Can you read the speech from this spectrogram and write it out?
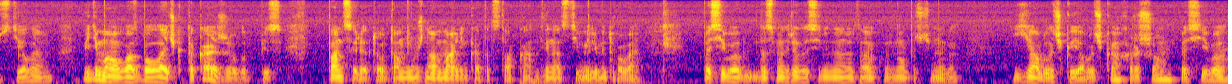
сделаем. Видимо, у вас балалайка такая же, вот без панциря, то там нужна маленькая подставка, 12-миллиметровая. Спасибо, досмотрел до середины, так, узнал почти много. Яблочко, яблочко, хорошо, спасибо.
